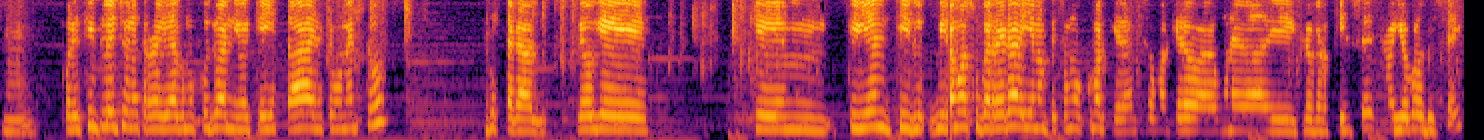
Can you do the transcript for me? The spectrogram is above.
Mm por el simple hecho de nuestra realidad como fútbol al nivel que ella está en este momento, es destacable. Creo que, que mm, si bien si miramos a su carrera, ella no empezó como arquera, empezó como arquera a una edad de creo que los 15, si no me equivoco, los 16.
